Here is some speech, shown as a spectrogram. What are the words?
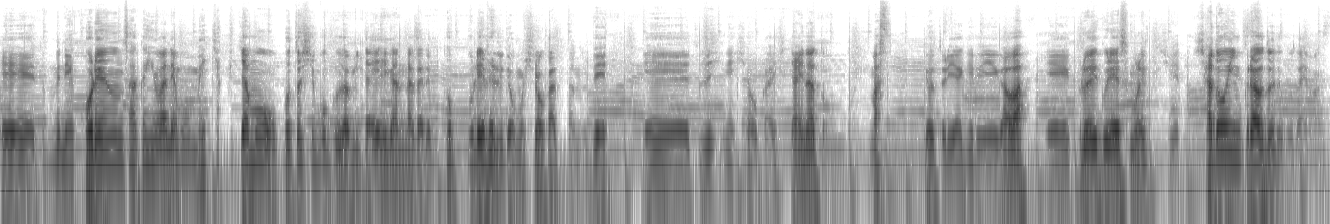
えーとね、これの作品はね、もうめちゃくちゃもう今年僕が見た映画の中でもトップレベルで面白かったので、えーと、ぜひね、紹介したいなと思います。今日取り上げる映画は、えークロエ・グレース・モレット主演のシャドウ・イン・クラウドでございます。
